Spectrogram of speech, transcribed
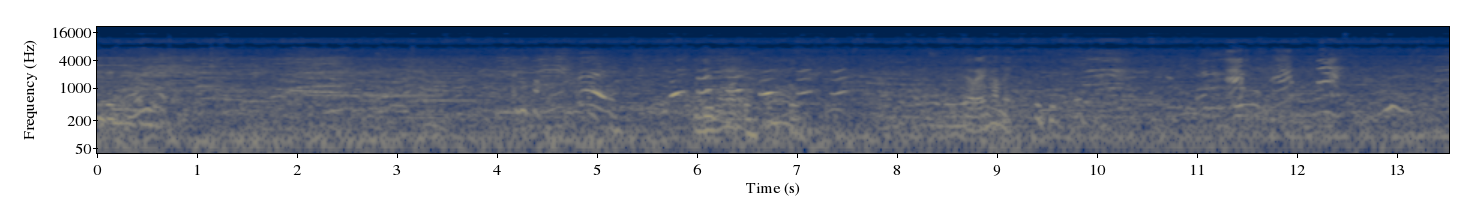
Gede banget tuh. Tuh. Kayak Rehan ya?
